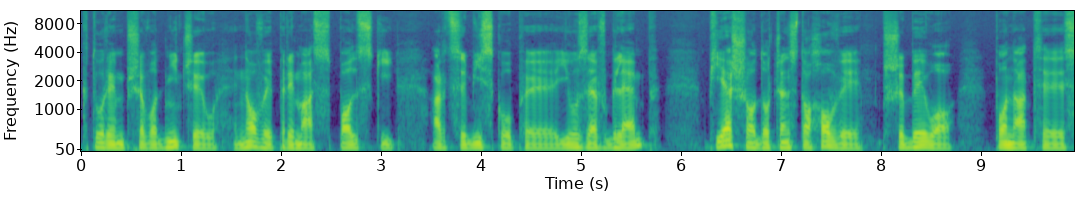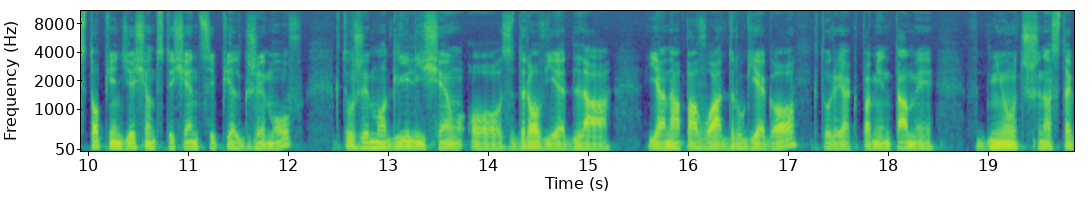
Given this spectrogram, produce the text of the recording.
którym przewodniczył nowy prymas Polski arcybiskup Józef Glemp, pieszo do Częstochowy przybyło ponad 150 tysięcy pielgrzymów, którzy modlili się o zdrowie dla Jana Pawła II, który, jak pamiętamy, w dniu 13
